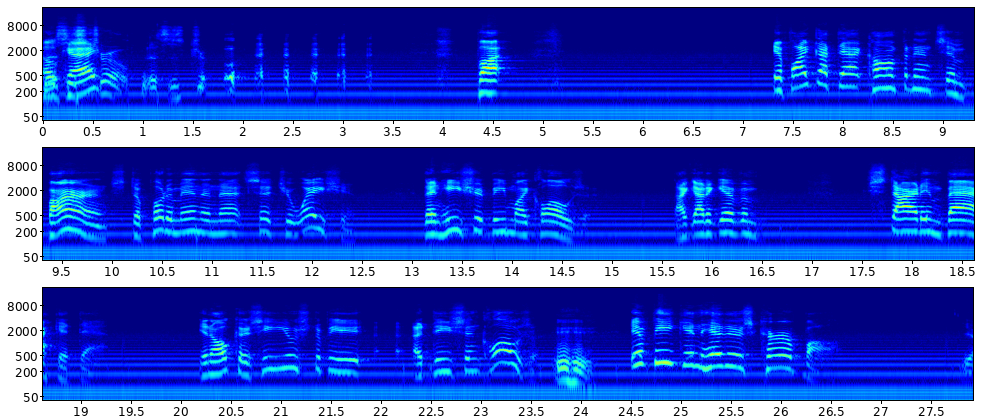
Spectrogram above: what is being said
This okay. is true. This is true. But if I got that confidence in Barnes to put him in in that situation, then he should be my closer. I got to give him, start him back at that. You know, because he used to be a decent closer. hmm If he can hit his curveball, Yeah,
